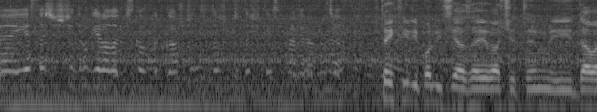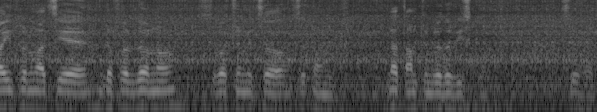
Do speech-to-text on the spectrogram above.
E, Jest też jeszcze drugie lodowisko w Bydgoszczy. Co, też- czy coś w tej sprawie robicie? W tej chwili policja zajęła się tym i dała informację do Fordonu. Zobaczymy co, co tam na tamtym lodowisku słychać.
